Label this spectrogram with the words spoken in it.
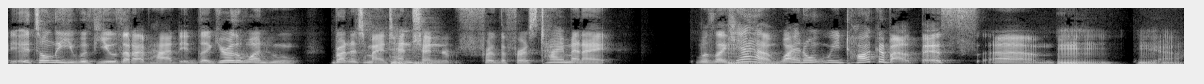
It's only you with you that I've had. Like, you're the one who brought it to my Mm-hmm. attention for the first time. And I was like, yeah, why don't we talk about this? Um, Mhm, mhm. Yeah.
